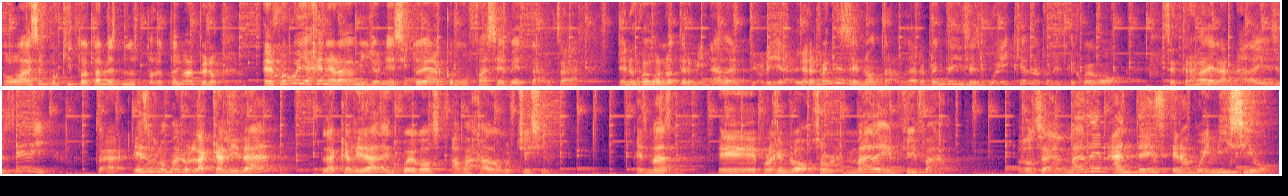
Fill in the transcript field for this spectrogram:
O hace poquito, tal vez no estoy mal, pero el juego ya generaba millones y todavía era como fase beta. O sea, en un juego no terminado en teoría. de repente se nota, de repente dices, güey, ¿qué onda con este juego? Se traba de la nada y dices, hey, eso es lo malo. La calidad, la calidad en juegos ha bajado muchísimo. Es más, eh, por ejemplo, sobre Madden, FIFA. O sea, Madden antes era buenísimo.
